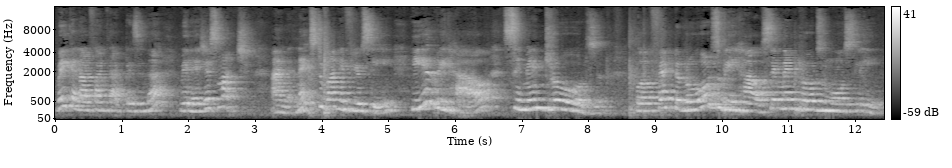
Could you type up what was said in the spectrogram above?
We cannot find factories in the villages much. And next one if you see, here we have cement roads. Perfect roads we have, cement roads mostly.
